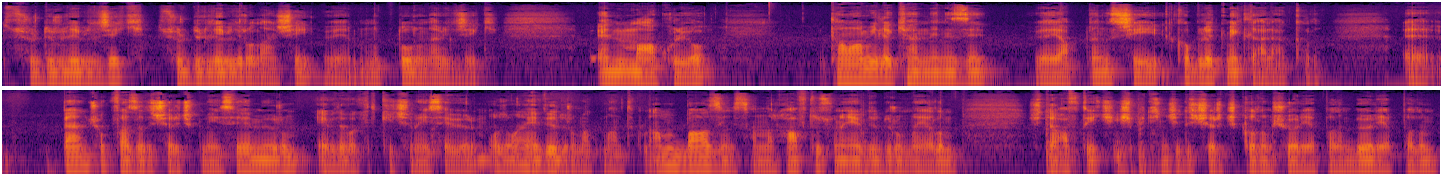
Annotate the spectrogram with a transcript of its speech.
sürdürülebilecek, sürdürülebilir olan şey ve mutlu olunabilecek en makul yol tamamıyla kendinizi ve yaptığınız şeyi kabul etmekle alakalı. Ee, ben çok fazla dışarı çıkmayı sevmiyorum. Evde vakit geçirmeyi seviyorum. O zaman evde durmak mantıklı. Ama bazı insanlar hafta sonu evde durmayalım. İşte hafta içi iş bitince dışarı çıkalım, şöyle yapalım, böyle yapalım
